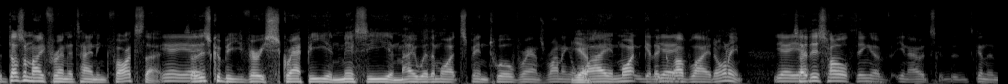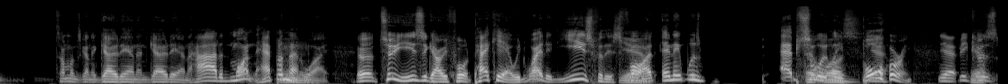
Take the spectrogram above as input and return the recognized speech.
It doesn't make for entertaining fights, though. Yeah, yeah. So this could be very scrappy and messy, and Mayweather might spend 12 rounds running Yeah. away and mightn't get a Yeah. glove laid on him. Yeah, yeah. So this whole thing of you know it's it's going to someone's going to go down and go down hard. It mightn't happen that Mm. way. Uh, two years ago, he fought Pacquiao. We'd waited years for this Yeah. fight, and it was absolutely was. Boring. Yeah. Because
